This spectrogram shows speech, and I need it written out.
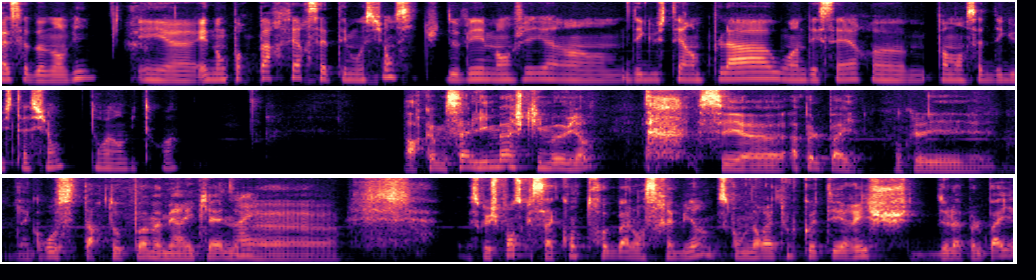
Ouais, ça donne envie. Et, euh, et donc pour parfaire cette émotion, si tu devais manger un, déguster un plat ou un dessert euh, pendant cette dégustation, t'aurais envie de quoi? Alors comme ça, l'image qui me vient, c'est euh, Apple Pie. Donc les, la grosse tarte aux pommes américaine. Ouais. Parce que je pense que ça contrebalancerait bien, parce qu'on aurait tout le côté riche de l'apple pie,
